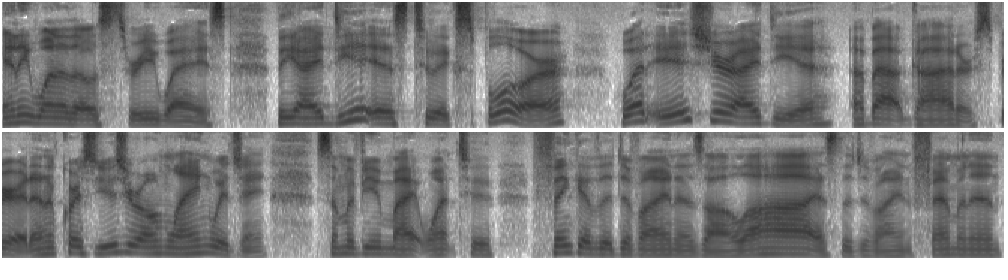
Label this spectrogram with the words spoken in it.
any one of those three ways. The idea is to explore what is your idea about God or Spirit? And of course, use your own languaging. Some of you might want to think of the divine as Allah, as the divine feminine.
